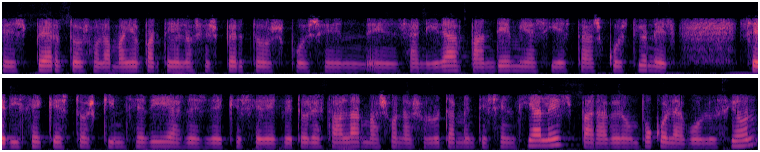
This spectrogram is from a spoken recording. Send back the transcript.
expertos o la mayor parte de los expertos pues en, en, sanidad pandemias y estas cuestiones se dice que estos 15 días desde que se decretó el estado de alarma son absolutamente esenciales para ver un poco la evolución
